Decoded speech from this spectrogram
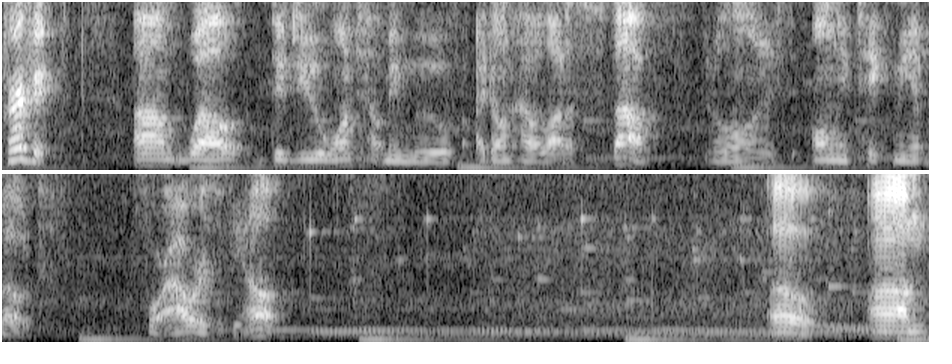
Perfect. Um, well, did you want to help me move? I don't have a lot of stuff. It'll only, only take me about four hours if you help. Oh, um,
